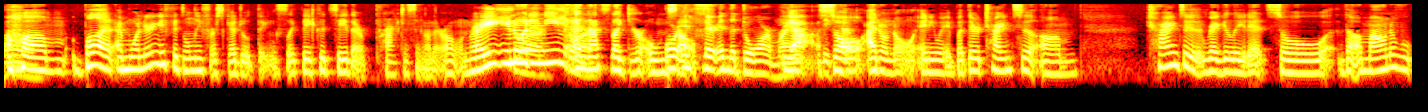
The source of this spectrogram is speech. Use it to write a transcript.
Um, but I'm wondering if it's only for scheduled things. Like they could say they're practicing on their own, right? You know what I mean? sure. And that's like your own or self. if they're in the dorm, right? Yeah, They so can't- I don't know. Anyway, but they're trying to um trying to regulate it so the amount of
